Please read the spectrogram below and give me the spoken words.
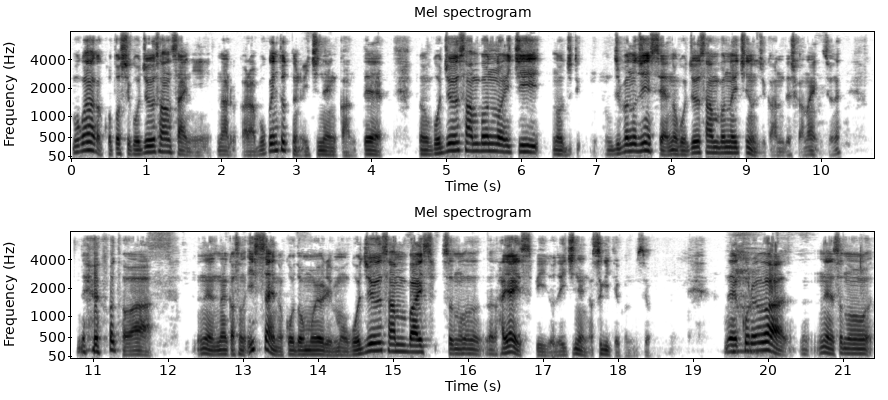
僕なんか今年53歳になるから、僕にとっての1年間って、53分の1の、自分の人生の53分の1の時間でしかないんですよね。で、ことは、ね、なんかその1歳の子供よりも53倍、その、速いスピードで1年が過ぎていくんですよ。で、これは、ね、その、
